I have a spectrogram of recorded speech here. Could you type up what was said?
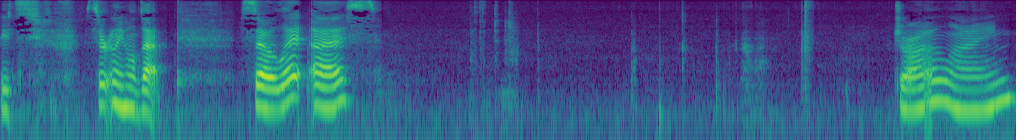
it certainly holds up. So let us draw a line.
